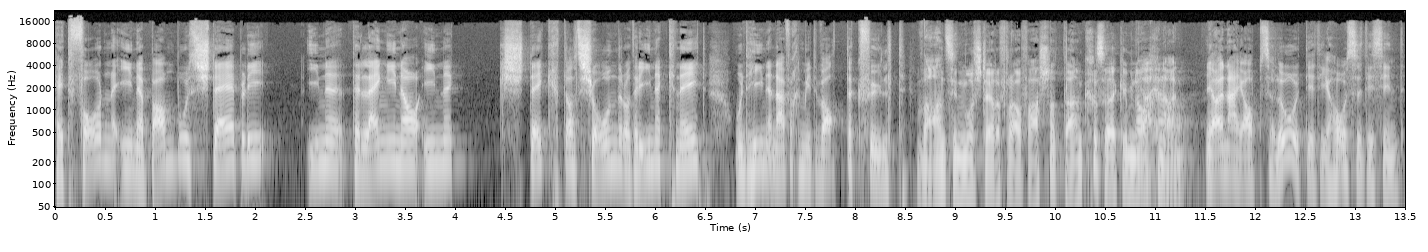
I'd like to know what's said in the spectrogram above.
hat vorne in ein Bambusstäbli in der Länge nach gesteckt als Schoner oder reingenäht und hinten einfach mit Watte gefüllt. Wahnsinn, musst du dieser Frau fast noch danken sagen im Nachhinein. Ja, ja. ja nein, absolut. Die, die Hosen, die sind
